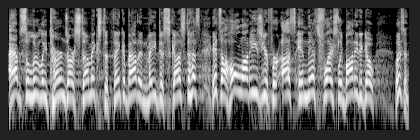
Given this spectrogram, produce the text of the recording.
absolutely turns our stomachs to think about and may disgust us, it's a whole lot easier for us in this fleshly body to go, listen,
